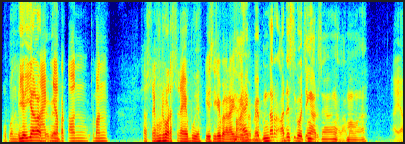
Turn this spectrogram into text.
walaupun Iya iyalah. naiknya BBM. per tahun cuman seratus ribu dua ratus ribu ya Iya sih kayak bakal naik. Naik, Beb. bentar ada sih goceng harusnya nggak lama mah. Ah, ya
